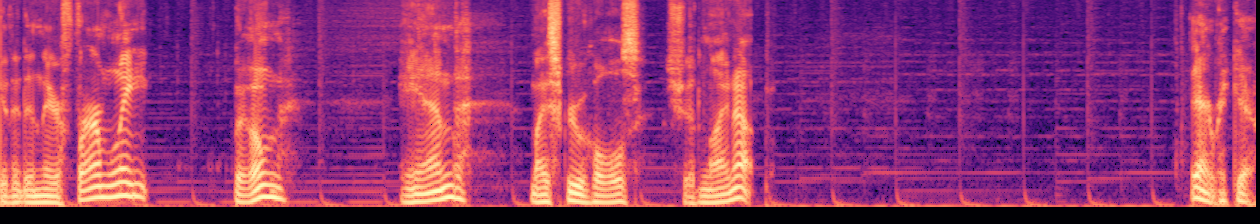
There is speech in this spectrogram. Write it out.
Get it in there firmly. Boom. And my screw holes should line up. There we go.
